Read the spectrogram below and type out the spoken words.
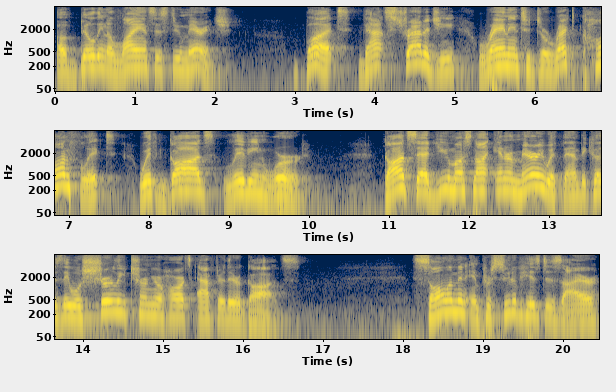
of building alliances through marriage. But that strategy ran into direct conflict with God's living word. God said, You must not intermarry with them because they will surely turn your hearts after their gods. Solomon, in pursuit of his desire,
